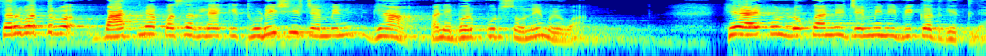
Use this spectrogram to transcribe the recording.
सर्वत्र बातम्या पसरल्या की थोडीशी जमीन घ्या आणि भरपूर सोने मिळवा. हे ऐकून लोकांनी जमिनी विकत घेतल्या.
